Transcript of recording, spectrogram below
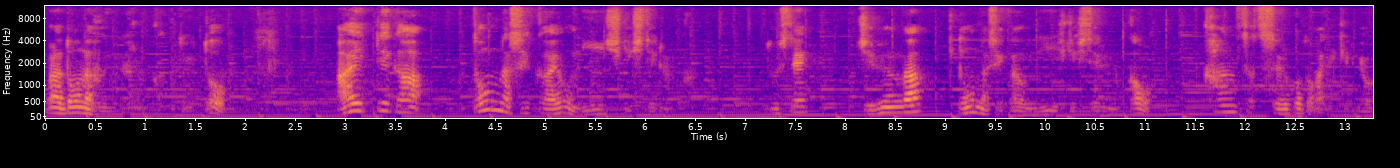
これはどんな風になるのかっていうと、相手がどんな世界を認識しているのか、そして自分がどんな世界を認識しているのかを観察することができるよ、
